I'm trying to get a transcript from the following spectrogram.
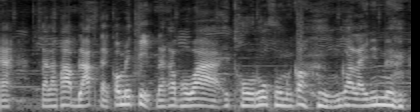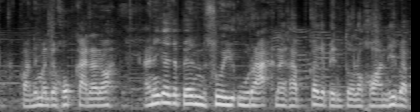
นะสารภาพรักแต่ก็ไม่ติดนะครับ เพราะว่าไอ้โทรุคุงมันก็หึงก็อะไรนิดนึงก่อนที่มันจะคบกันนะเนาะอันนี้ก็จะเป็นซุยอุระนะครับก็จะเป็นตัวละครที่แบบ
